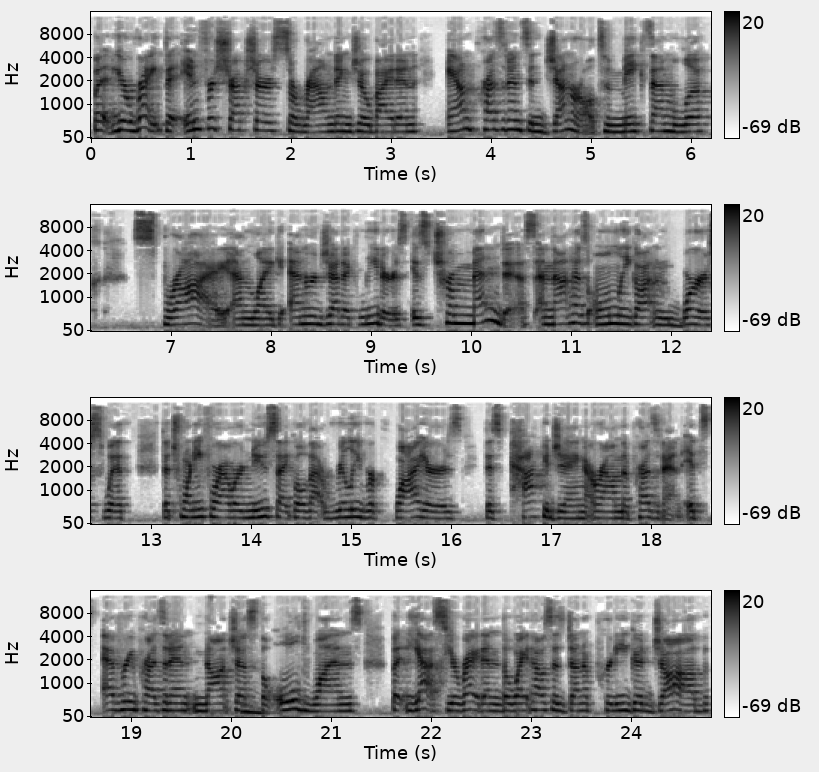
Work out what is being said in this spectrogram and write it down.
But you're right. The infrastructure surrounding Joe Biden and presidents in general to make them look spry and like energetic leaders is tremendous. And that has only gotten worse with the 24 hour news cycle that really requires this packaging around the president. It's every president, not just the hmm. old ones. But yes, you're right. And the White House has done a pretty good job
